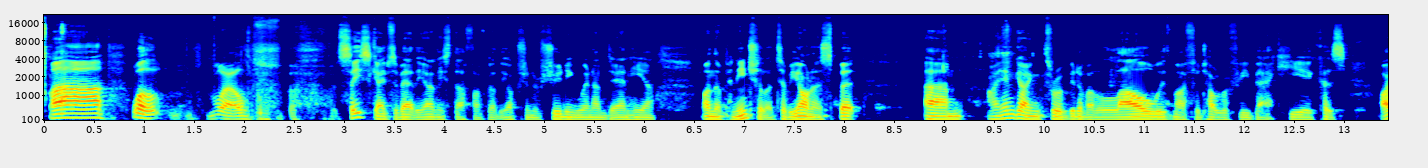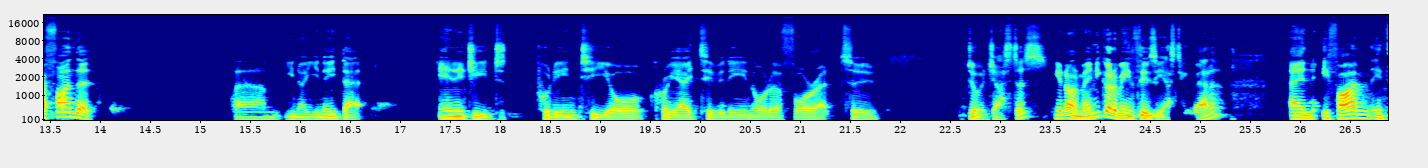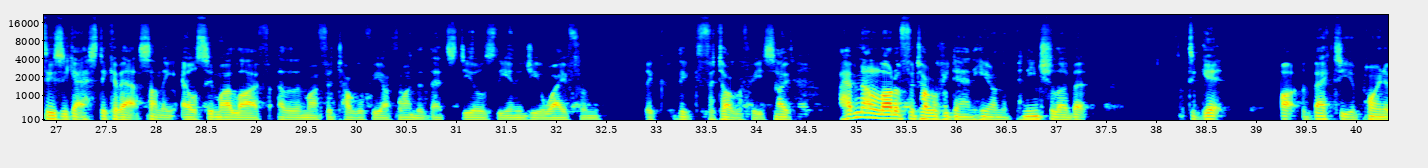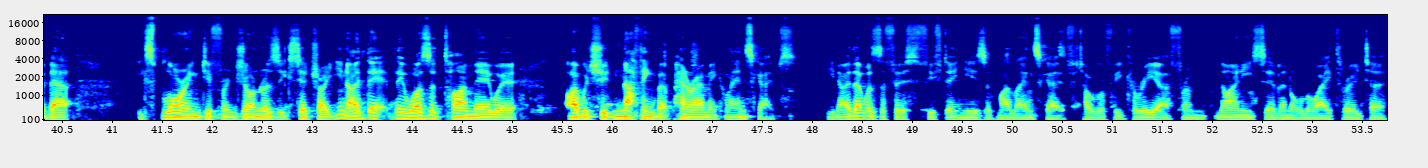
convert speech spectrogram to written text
Uh well, well, seascape's about the only stuff I've got the option of shooting when I'm down here on the peninsula, to be honest. But um, I am going through a bit of a lull with my photography back here because I find that um, you know you need that energy to put into your creativity in order for it to do it justice. You know what I mean? You've got to be enthusiastic about it. And if I'm enthusiastic about something else in my life other than my photography, I find that that steals the energy away from the, the photography. So I haven't done a lot of photography down here on the peninsula, but to get uh, back to your point about exploring different genres, etc., you know, there, there was a time there where I would shoot nothing but panoramic landscapes. You know, that was the first 15 years of my landscape photography career from 97 all the way through to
